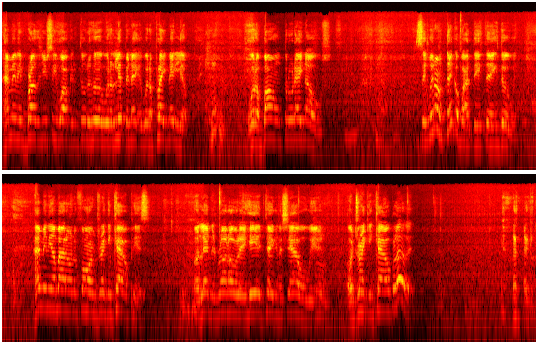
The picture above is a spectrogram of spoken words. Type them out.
How many brothers you see walking through the hood with a lip in they, with a plate in their lip, with a bone through their nose? See, we don't think about these things, do we? How many of them out on the farm drinking cow piss? Or letting it run over their head, taking a shower with it? Or drinking cow blood?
